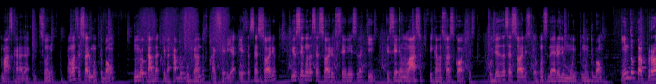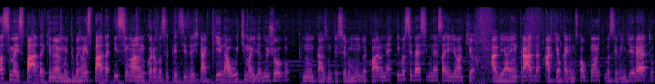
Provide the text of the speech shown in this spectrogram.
máscara da Kitsune. É um acessório muito bom, no meu caso aqui ele acabou bugando, mas seria esse acessório. E o segundo acessório seria esse daqui, que seria um laço que fica nas suas costas. Os dois acessórios eu considero ele muito, muito bom. Indo para a próxima espada, que não é muito bem uma espada, e sim uma âncora, você precisa estar aqui na última ilha do jogo, no caso no terceiro mundo, é claro, né? E você desce nessa região aqui, ó. Ali é a entrada, aqui é o carinho do spawn point, você vem direto,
